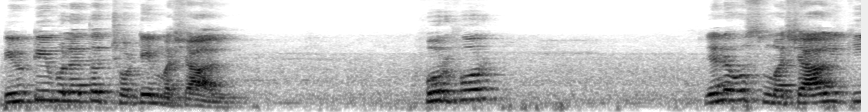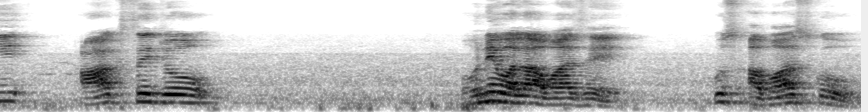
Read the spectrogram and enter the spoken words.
ड्यूटी बोले तो छोटी मशाल। फुरफुर, यानी उस मशाल की आग से जो होने वाला आवाज़ है, उस आवाज़ को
